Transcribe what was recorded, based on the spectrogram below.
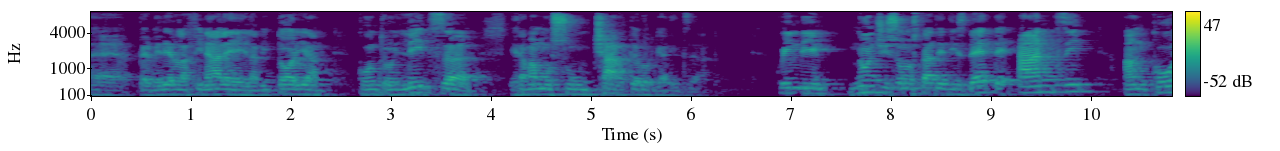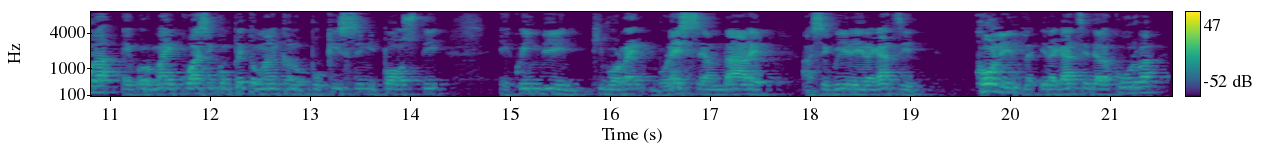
eh, per vedere la finale e la vittoria contro il Leeds, eravamo su un charter organizzato. Quindi non ci sono state disdette, anzi ancora è ormai quasi completo, mancano pochissimi posti e quindi chi vorre, volesse andare a seguire i ragazzi con il, i ragazzi della curva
